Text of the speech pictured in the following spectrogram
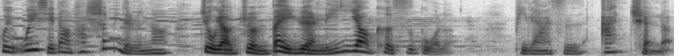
会威胁到他生命的人呢，就要准备远离伊奥克斯国了。皮列阿斯安全了，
